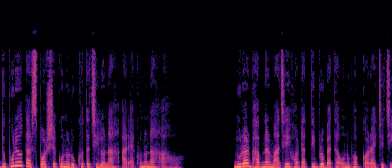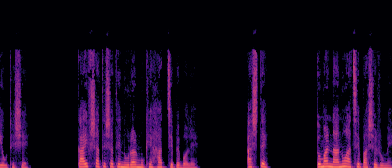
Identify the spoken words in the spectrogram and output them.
দুপুরেও তার স্পর্শে কোনো রুক্ষতা ছিল না, আর এখনও না, আহ। নুরার ভাবনার মাঝেই হঠাৎ তীব্র ব্যথা অনুভব করায় চেঁচিয়ে উঠে সে। কাইফ সাথে সাথে নুরার মুখে হাত চেপে বলে, আসতে, তোমার নানু আছে পাশের রুমে।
